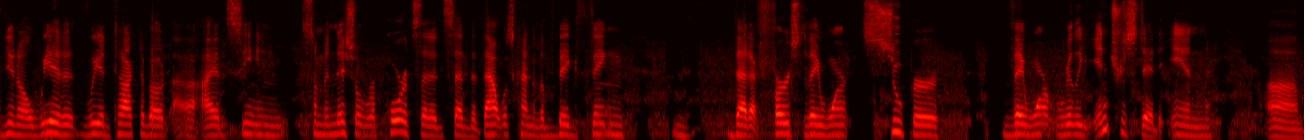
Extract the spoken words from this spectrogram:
you know, we had we had talked about. Uh, I had seen some initial reports that had said that that was kind of the big thing. That at first they weren't super, they weren't really interested in, um,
